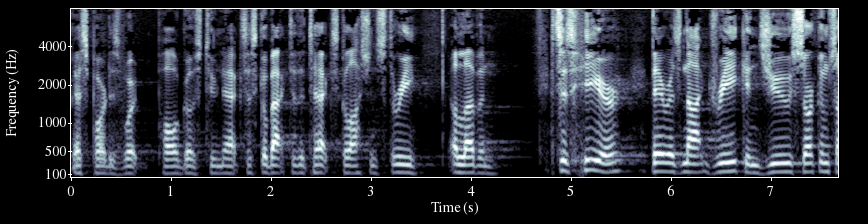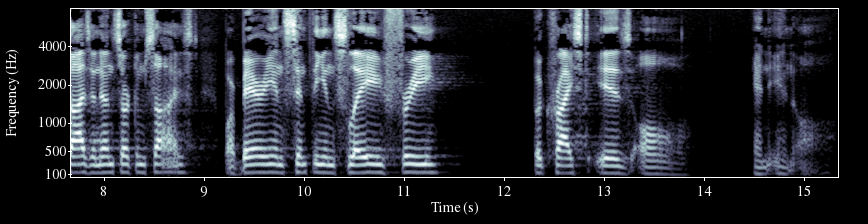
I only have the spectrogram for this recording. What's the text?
Best part is what Paul goes to next. Let's go back to the text, Colossians 3 11. It says, Here there is not Greek and Jew, circumcised and uncircumcised, barbarian, Scythian, slave, free, but Christ is all and in all.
